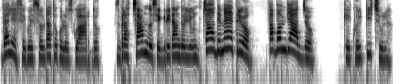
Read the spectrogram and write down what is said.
Velia segue il soldato con lo sguardo, sbracciandosi e gridandogli un Ciao Demetrio! Fa buon viaggio! Che quel picciul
